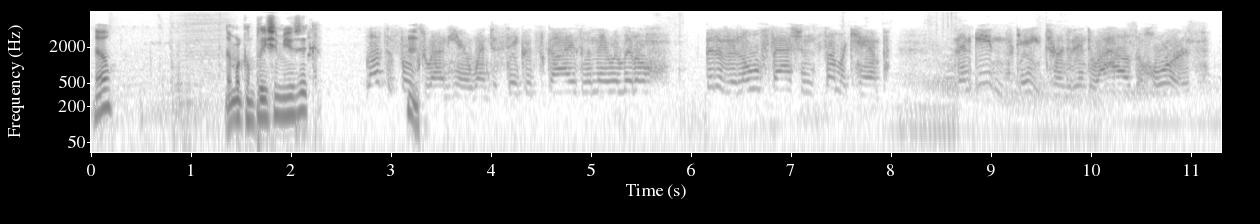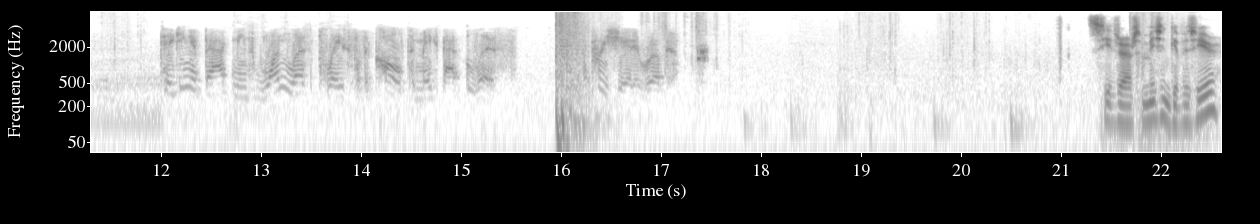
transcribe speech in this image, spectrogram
No? No more completion music? Lots of folks hmm. around here went to Sacred Skies when they were little. Bit of an old-fashioned summer camp. Then Eden's Gate turned it into a house of horrors. Taking it back means one less place for the cult to make that bliss. Appreciate it, Rook. See if there are some mission givers here.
